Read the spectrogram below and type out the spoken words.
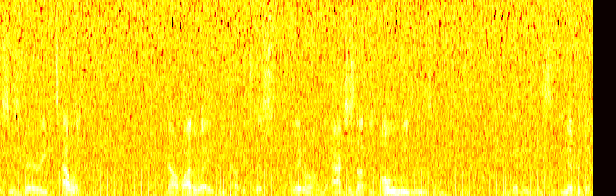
This is very telling. Now, by the way, and I'll get to this later on, but Acts is not the only reason, but it is a significant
